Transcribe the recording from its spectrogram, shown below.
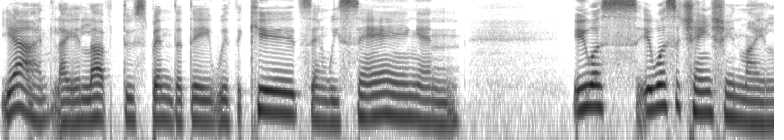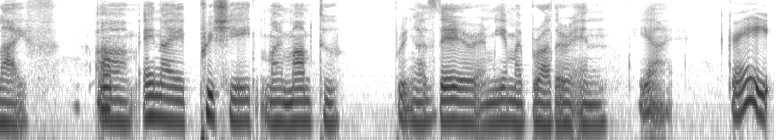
yeah, and, like I loved to spend the day with the kids, and we sang, and it was it was a change in my life, um, and I appreciate my mom to bring us there, and me and my brother, and yeah, Great.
